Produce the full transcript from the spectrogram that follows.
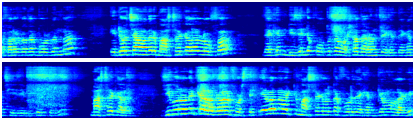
অফারের কথা বলবেন না। এটা হচ্ছে আমাদের মাস্টার কালার লোফার দেখেন ডিজাইনটা কতটা অসাধারণ। দেখেন, দেখাচ্ছি যে ভিতর থেকে। মাস্টার কালার জীবন অনেক কালো কালার পড়ছেন এবার না একটু মাস্টার কালারটা পরে দেখেন কেমন লাগে।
